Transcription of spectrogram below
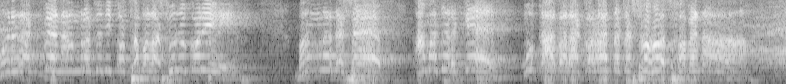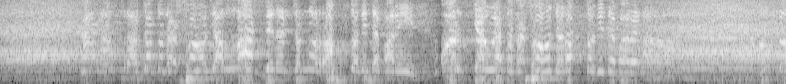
মনে রাখবেন, আমরা যদি কথা বলা শুরু করি, বাংলাদেশে আমাদেরকে মোকাবেলা করা এতটা সহজ হবে না। কারণ আমরা যতটা সহজে আল্লাহর দিনের জন্য রক্ত দিতে পারি, আর কেউ এতটা সহজে রক্ত দিতে পারে না। আমরা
